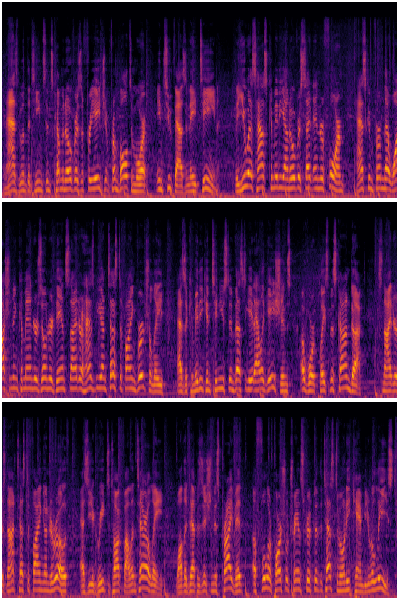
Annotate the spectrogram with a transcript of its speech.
and has been with the team since coming over as a free agent from Baltimore in 2018. The U.S. House Committee on Oversight and Reform has confirmed that Washington Commanders owner Dan Snyder has begun testifying virtually as the committee continues to investigate allegations of workplace misconduct. Snyder is not testifying under oath as he agreed to talk voluntarily. While the deposition is private, a full or partial transcript of the testimony can be released.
